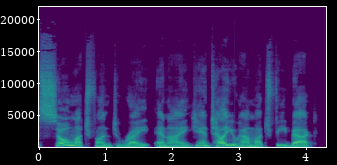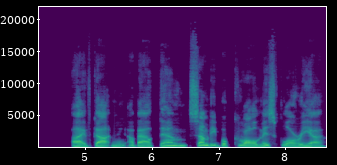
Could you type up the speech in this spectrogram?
so much fun to write. And I can't tell you how much feedback I've gotten about them. Some people call Miss Gloria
